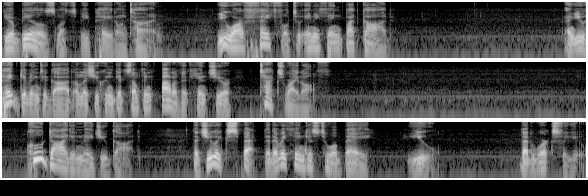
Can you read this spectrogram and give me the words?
Your bills must be paid on time. You are faithful to anything but God. And you hate giving to God unless you can get something out of it, hence your tax write off. Who died and made you God? That you expect that everything is to obey you, that works for you,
